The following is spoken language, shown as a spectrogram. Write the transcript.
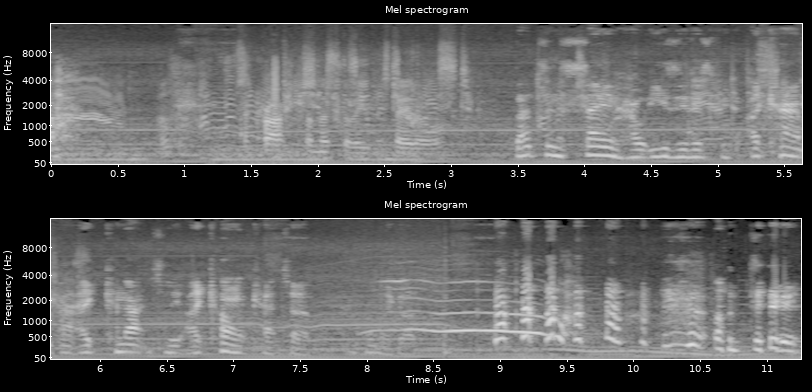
I crashed on this delete potato. That's insane how easy it is. To... I can't. I, I can actually. I can't catch up. Oh my god. oh dude.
